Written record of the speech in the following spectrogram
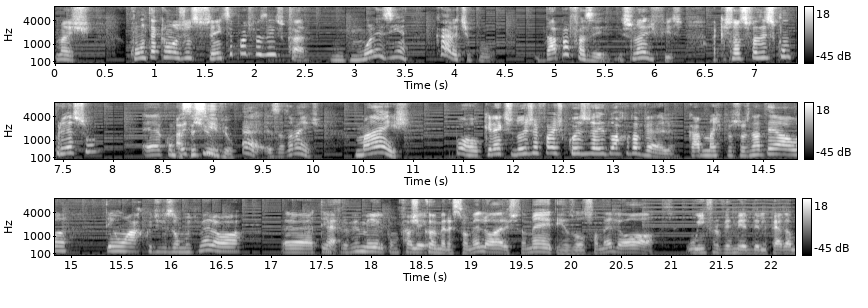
mas com tecnologia suficiente você pode fazer isso, cara. Molezinha. Cara, tipo, dá pra fazer. Isso não é difícil. A questão é se fazer isso com preço é, competitivo. Acessível. É, exatamente. Mas, porra, o Kinect 2 já faz coisas aí do arco da velha. Cabe mais pessoas na tela, tem um arco de visão muito melhor, é, tem É. infravermelho, como eu As falei. câmeras são melhores também, tem resolução melhor. O infravermelho dele pega,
